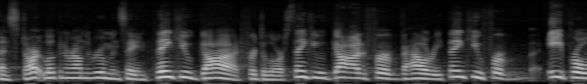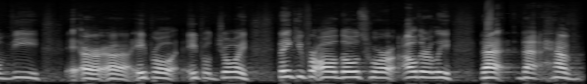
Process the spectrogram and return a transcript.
then start looking around the room and saying, Thank you, God, for Dolores. Thank you, God, for Valerie. Thank you for April V or uh, April April Joy. Thank you for all those who are elderly that that have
